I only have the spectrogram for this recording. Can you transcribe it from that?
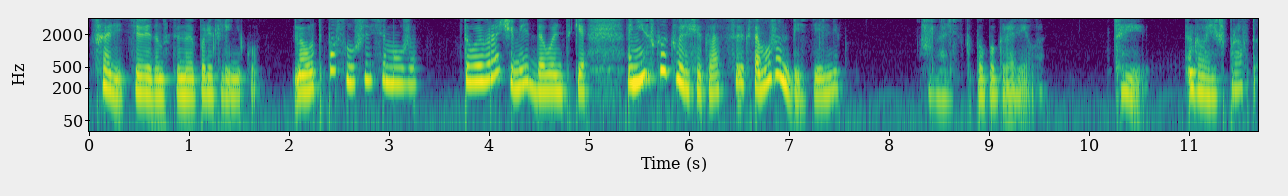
сходить в ведомственную поликлинику. Ну вот послушайся мужа. Твой врач имеет довольно-таки низкую квалификацию, и к тому же он бездельник. Журналистка побагровела. Ты говоришь правду?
